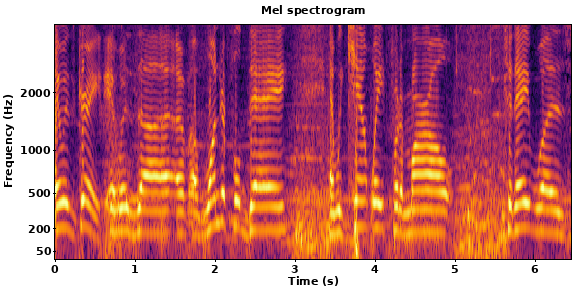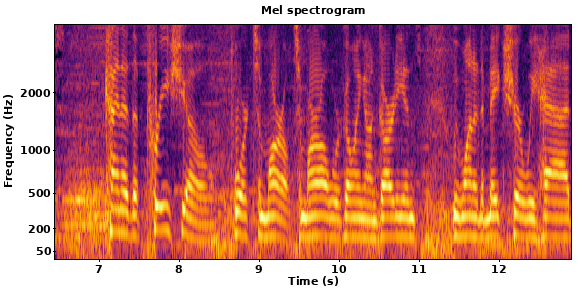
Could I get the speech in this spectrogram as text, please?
it was great. It was uh, a, a wonderful day, and we can't wait for tomorrow today was kind of the pre-show for tomorrow. Tomorrow we're going on Guardians. We wanted to make sure we had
